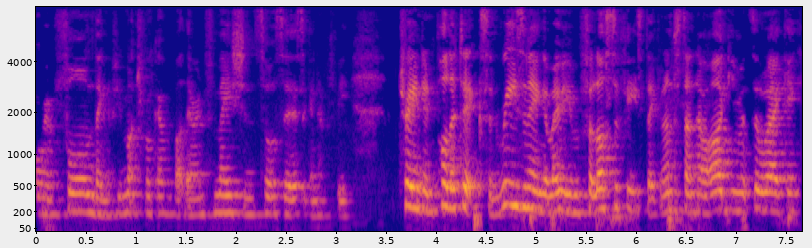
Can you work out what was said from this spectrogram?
more informed. They're going to be much more careful about their information sources. They're going to have to be trained in politics and reasoning and maybe even philosophy so they can understand how arguments are working.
